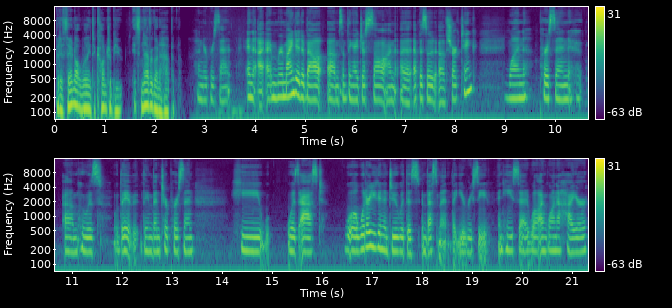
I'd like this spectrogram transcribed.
But if they're not willing to contribute, it's never going to happen. 100%. And I, am reminded about um, something I just saw on an episode of Shark Tank. One person um, who was the, the inventor person, he was asked, Well, what are you going to do with this investment that you receive? And he said, Well, I want to hire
